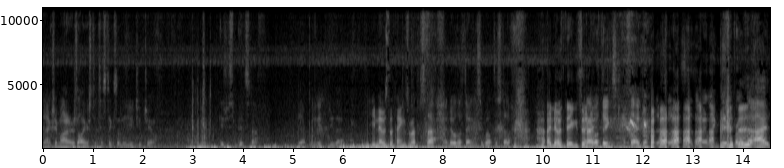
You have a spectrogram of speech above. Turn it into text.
It actually monitors all your statistics on the youtube channel. Gives you some good stuff. Yep, you need to do that. He knows the things about the stuff. I know the things about the stuff. I know things, and I, I know things. And I know, that's what it says on my LinkedIn profile. I,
